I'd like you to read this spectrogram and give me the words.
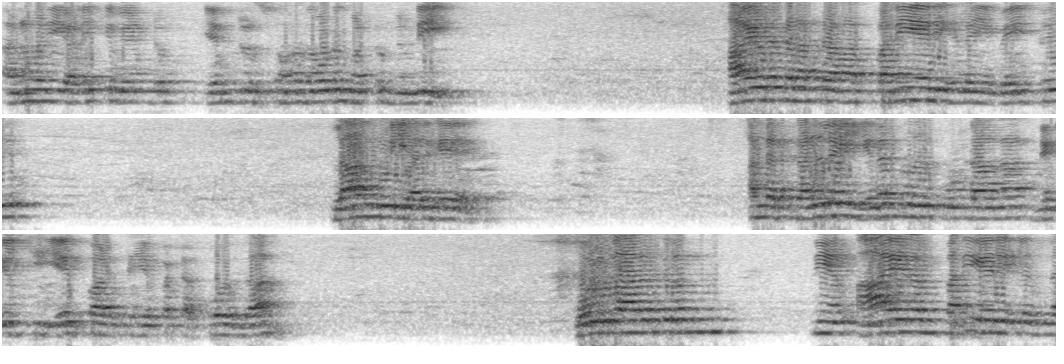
அனுமதி அளிக்க வேண்டும் என்று சொன்னதோடு மட்டுமின்றி ஆயிரக்கணக்கான பனியேறிகளை வைத்து லால்குடி அருகே அந்த கல்லை இறக்குவதற்கு உண்டான நிகழ்ச்சி ஏற்பாடு செய்யப்பட்ட போதுதான் ஒரு காலத்திலும் நீ ஆயிரம் பனியேறிகள் இல்ல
